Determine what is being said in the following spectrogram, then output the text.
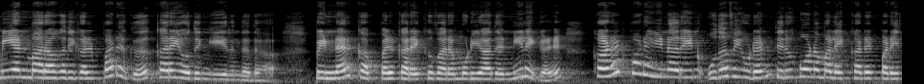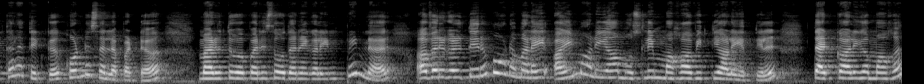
மியான்மர் அகதிகள் படகு கரையொதுங்கியிருந்தது. பின்னர் கப்பல் கரைக்கு வர முடியாத நிலையில் கடற்படையினரின் உதவியுடன் திருகோணமலை கடற்படை தளத்திற்கு கொண்டு செல்லப்பட்டு மருத்துவ பரிசோதனைகளின் பின்னர் அவர்கள் திருகோணமலை ஐமாலியா முஸ்லிம் மகா வித்தியாலயத்தில் தற்காலிகமாக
